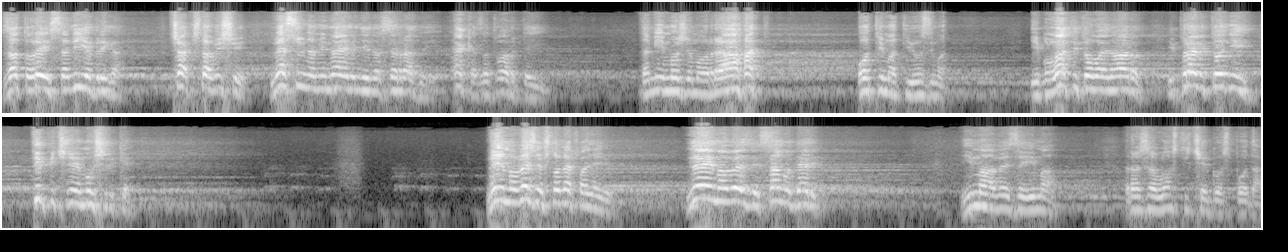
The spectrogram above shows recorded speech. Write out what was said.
Zato rejsa nije briga. Čak šta više, ne su nam ni najmanje da se raduje neka zatvorite ih. Da mi možemo rahat otimati i uzimati. I blatiti ovaj narod. I praviti od njih tipične mušrike. Nema veze što ne klanjaju. Nema veze, samo deri. Ima veze, ima. Ražalostit će gospodar.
